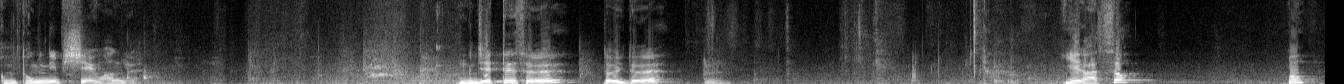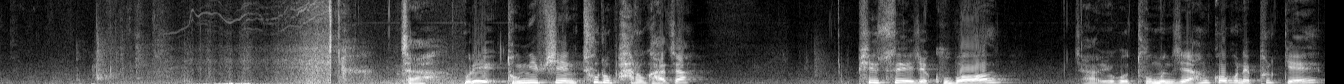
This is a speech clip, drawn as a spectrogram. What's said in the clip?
그럼 독립 시행 확률. 문제 뜻을 너희들 음. 이해 갔어? 어? 자, 우리 독립시행 2로 바로 가자. 필수 예제 9번. 자, 요거 두 문제 한꺼번에 풀게.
